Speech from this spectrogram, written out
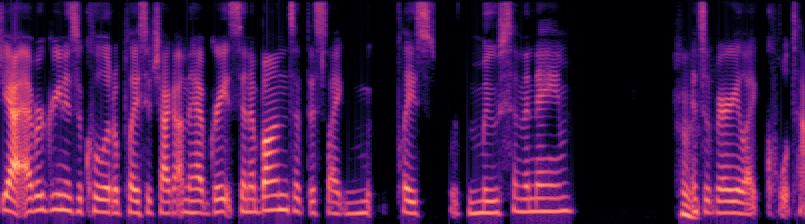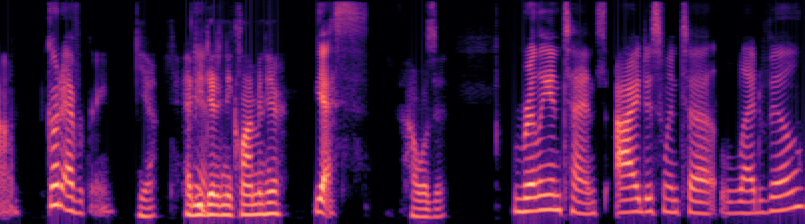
Yeah. Evergreen is a cool little place to check out. And they have great Cinnabons at this like m- place with moose in the name. Hmm. It's a very like cool town. Go to Evergreen. Yeah. Have you did any climbing here? Yes. How was it? really intense. I just went to Leadville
